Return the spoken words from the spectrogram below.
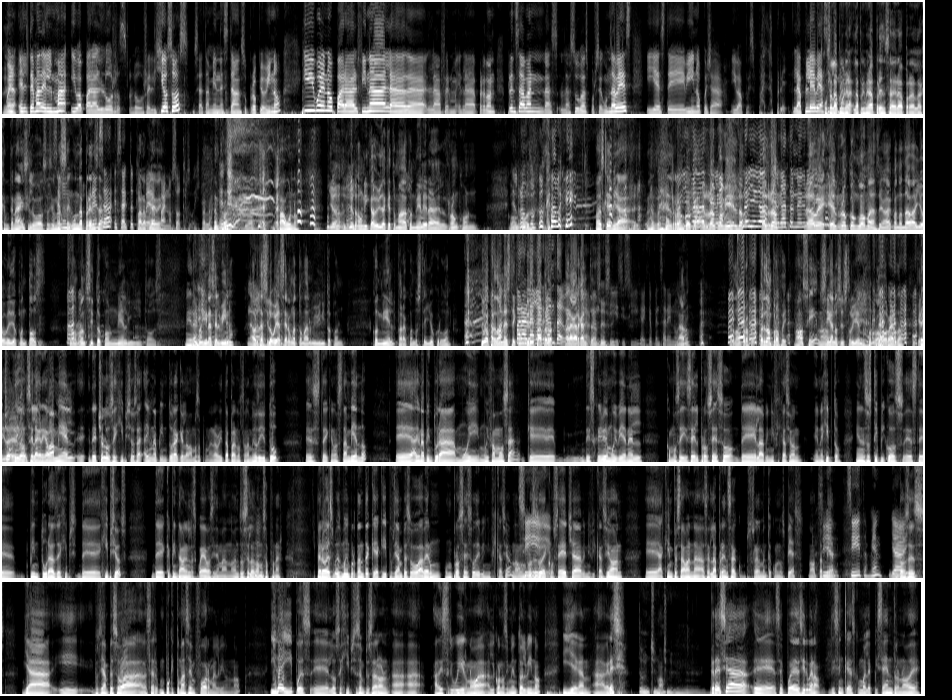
Sí. Bueno, el tema del ma iba para los, los religiosos, o sea, también necesitaban su propio vino. Y bueno, para el final, la, la, la ferme- la- perdón, prensaban las, las uvas por segunda vez y este vino pues ya iba pues para la, pre- la plebe, así o sea, la como primera, la primera prensa era para la gente nice y luego se hacía una segun- segunda prensa, exacto, que para la era plebe. para nosotros, güey. para, la- para uno. Yo, yo la única bebida que tomaba con miel era el ron con... con- El ron ¿cómo con coca, güey. No, es que mira, el ron coca, El ron con miel, ¿no? No llegaba el ron, el gato negro. No, güey, el ron con goma se llamaba cuando andaba yo medio con tos. Un roncito con miel y todo eso. ¿Te mira, imaginas el vino? No, Ahorita sí lo voy a hacer, voy a tomar mi vinito con, con miel para cuando esté yo crudón. Digo, perdón, este, con gripa, güey, Para la garganta, sí, Sí, sí. sí, sí, hay que pensar en uno. Claro. Perdón, profe. Perdón, profe. no, sí, no. Síganos instruyendo, por De favor. acuerdo. Mi De hecho, Emi. digo, se le agregaba miel. eh, De hecho, los egipcios, hay- una pintura que la vamos a poner ahorita para nuestros amigos de YouTube, este, que nos están viendo. Eh, hay una pintura muy, muy famosa que describe muy bien el, como se dice, el proceso de la vinificación en Egipto. En esos típicos, este, pinturas de, egip- de egipcios, de que pintaban en las cuevas y demás, ¿no? Entonces las vamos a poner. Pero es, es muy importante que aquí pues ya empezó a haber un, un proceso de vinificación, ¿no? Un proceso de cosecha, vinificación. Eh, aquí empezaban a hacer la prensa pues, realmente con los pies, ¿no? También. Sí, también. Ya, Entonces ya, y, pues ya empezó a, a ser un poquito más en forma el vino, ¿no? Y de ahí pues eh, los egipcios empezaron a, a- a distribuir, ¿no? Al conocimiento del vino y llegan a Grecia. ¿no? Grecia eh, se puede decir, bueno, dicen que es como el epicentro, ¿no? De,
